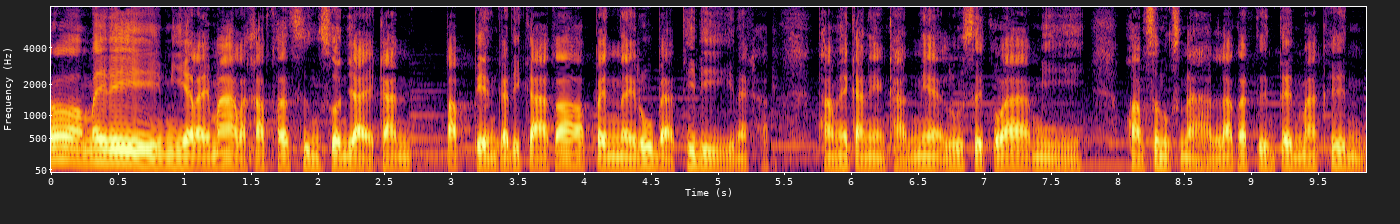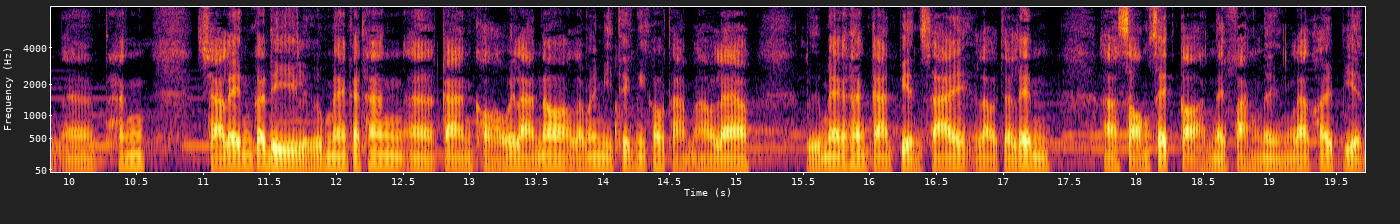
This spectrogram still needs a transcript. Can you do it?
ก็ไม่ได้มีอะไรมากหรอกครับถ้าซึ่งส่วนใหญ่การปรับเปลี่ยนกติกาก็เป็นในรูปแบบที่ดีนะครับทำให้การแข่งขันเนี่ยรู้สึกว่ามีความสนุกสนานแล้วก็ตื่นเต้นมากขึ้นนะทั้งชาเลนจ์ก็ดี หรือแม้กระทั่งการขอเวลานอก เราไม่มีเทคนิคเข้าตามเอาแล้ว หรือแม้กระทั่งการเปลี่ยนไซส์เราจะเล่นอสองเซตก่อนในฝั่งหนึ่งแล้วค่อยเปลี่ยน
